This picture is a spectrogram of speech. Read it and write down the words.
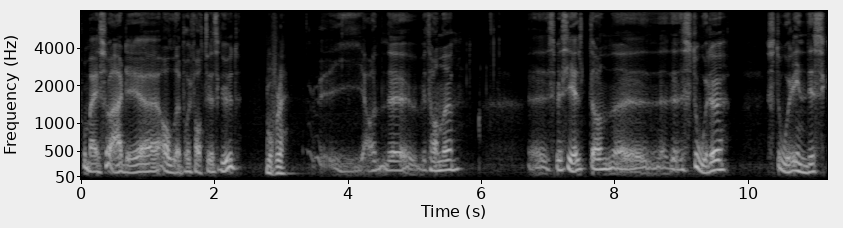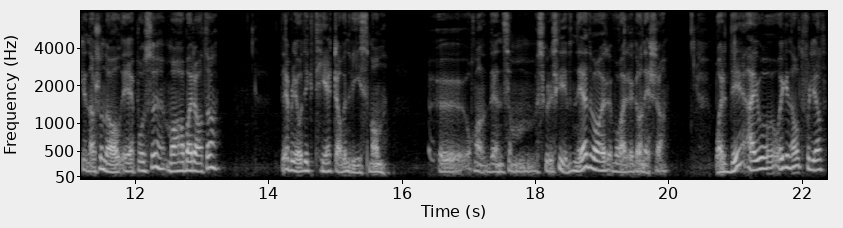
for meg så er det alle forfatteres gud. Hvorfor det? Ja, det, vet han, eh, Spesielt han, eh, det store, store indiske nasjonaleposet, Mahabharata, det ble jo diktert av en vis mann. Eh, Og han, den som skulle skrive den ned, var, var Ganesha. Bare det er jo originalt, fordi at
